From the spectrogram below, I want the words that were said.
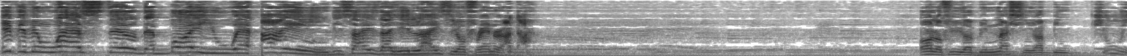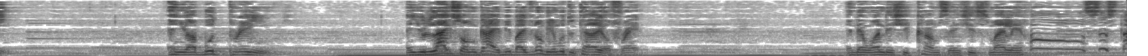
if even worse still, the boy you were eyeing decides that he likes your friend rather. All of you, you have been gnashing, you have been chewing, and you are both praying. And you like some guy, but you've not been able to tell your friend. And then one day she comes and she's smiling. Oh, sister,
